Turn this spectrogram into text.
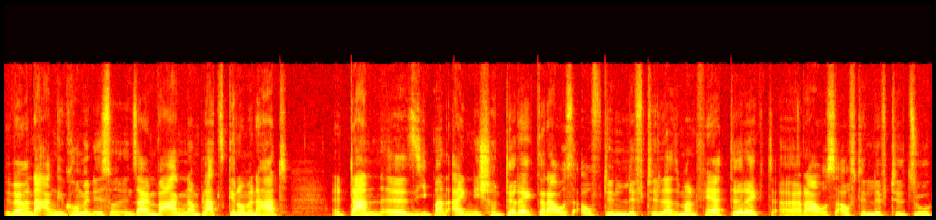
wenn man da angekommen ist und in seinem Wagen dann Platz genommen hat, dann äh, sieht man eigentlich schon direkt raus auf den Lifthill, also man fährt direkt äh, raus auf den Lifthill zu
